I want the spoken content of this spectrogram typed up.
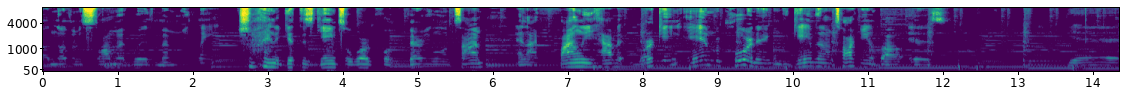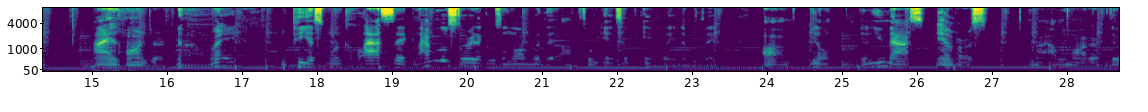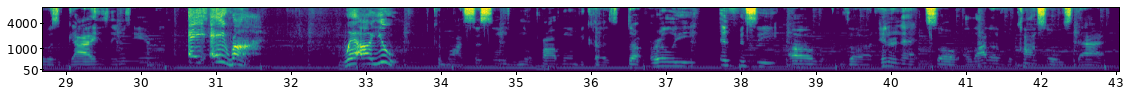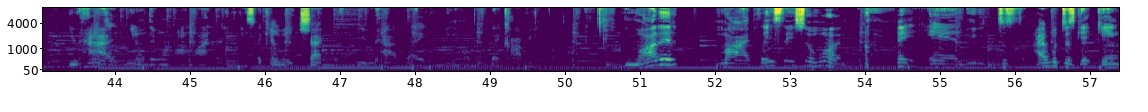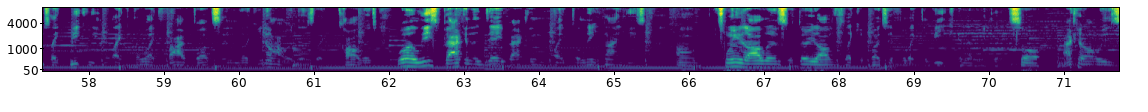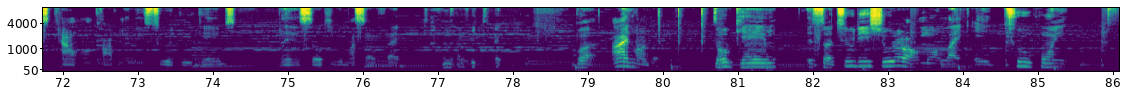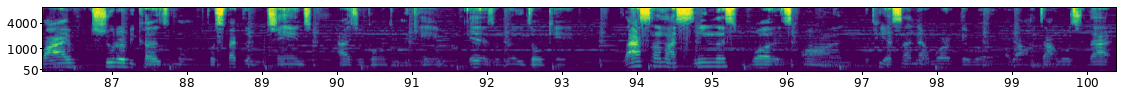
another installment with Memory Lane. Trying to get this game to work for a very long time, and I finally have it working and recording. And the game that I'm talking about is, yeah, Einhander, right? PS1 classic. I have a little story that goes along with it um, before we get into the gameplay and everything um, you know, in UMass Amherst, in my alma mater, there was a guy, his name was Aaron, Hey, Aaron, where are you? command systems with no problem because the early infancy of the internet, so a lot of the consoles that you had, you know, they weren't online or anything, so they couldn't really check if you had like, you know, like copy and whatnot. He modded my PlayStation 1 and you just I would just get games like weekly, like they were like five bucks, and like you know how it is, like college. Well, at least back in the day, back in like the late nineties, um, twenty dollars or thirty dollars was like your budget for like the week and everything. So I could always count on copying at least two or three games, and still keeping myself fed and everything. But Einhander, dope game. It's a 2D shooter or more like a 2.5 shooter because you know perspective will change as you're going through the game. It is a really dope game. Last time I seen this was on the PSN network. They were allowing downloads for that,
